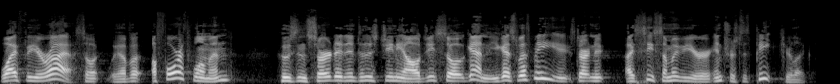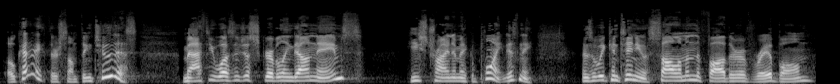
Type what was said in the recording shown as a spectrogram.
wife of Uriah. So we have a, a fourth woman who's inserted into this genealogy. So again, you guys with me? You starting to, I see some of your interest is piqued. You're like, okay, there's something to this. Matthew wasn't just scribbling down names. He's trying to make a point, isn't he? And so we continue. Solomon, the father of Rehoboam.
